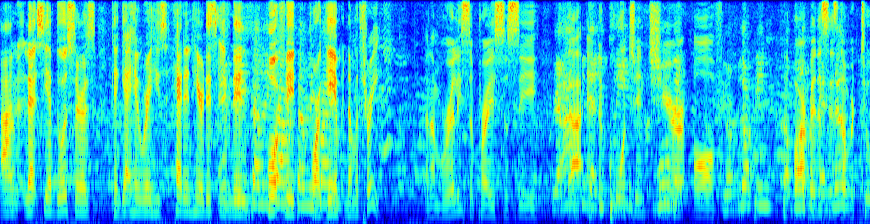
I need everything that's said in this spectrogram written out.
And let's see if those serves can get him where he's heading here this evening, hopefully for game number three. And I'm really surprised to see We that in that the coaching chair of Uh, Barbados' professional. number two,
